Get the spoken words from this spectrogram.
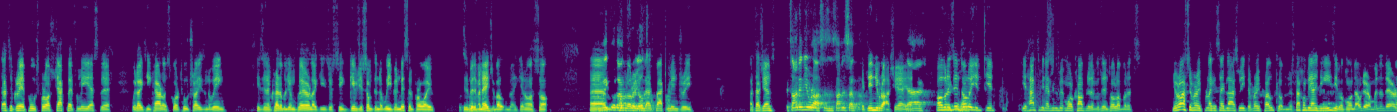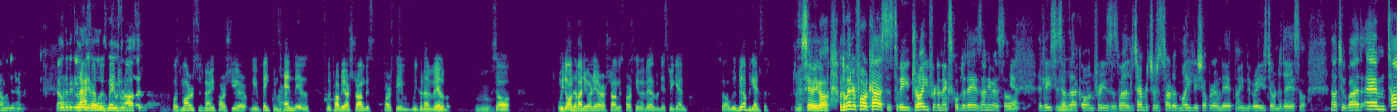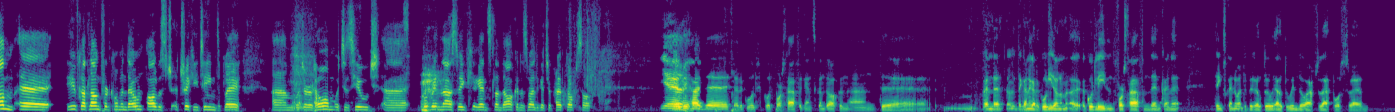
that's a great boost for us. Jack played for me yesterday with IT Carlow. Scored two tries in the wing. He's an incredible young player. Like he's just he gives you something that we've been missing for a while. He's a bit of an edge about him, like you know. So might um, go a down couple for a young lads back from injury. What's that, James? It's on in New Ross, isn't it? It's on in South now. It's in Urash, yeah, yeah. Yeah, Oh, but it's in for- You'd, you'd you'd have to be that little bit more confident if it was in Tullow, but it's New Ross are very, like I said last week, they're a very proud club, and it's not going to be anything easy about going down there and winning there. down in the, down in the glory Last time we played Ross- Was Morris's very first year, we beat them 10 0 with probably our strongest first team we could have available. Mm. So we don't have anywhere near our strongest first team available this weekend. So we'll be up against it. Yes, there we go. Well, the weather forecast is to be dry for the next couple of days anyway, so Yeah. at least you have that going for you as well. The temperature's sort of mildish up around eight, nine degrees during the day, so not too bad. Um, Tom, uh, you've got Longford coming down, always tr- a tricky team to play, um, but you're at home, which is huge. Uh, good win last week against Clondalkin as well to get you prepped up. So Yeah, Yeah. they had uh, they had a good good first half against Clondalkin and uh, kind of they kind of got a good lead on them, a, a good lead in the first half, and then kind of things kind of went a bit out the out the window after that. But um,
